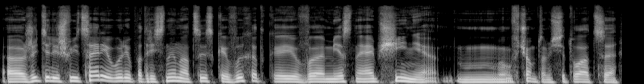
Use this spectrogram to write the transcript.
Э, жители Швейцарии были потрясены нацистской выходкой в местной общине. В чем там ситуация?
